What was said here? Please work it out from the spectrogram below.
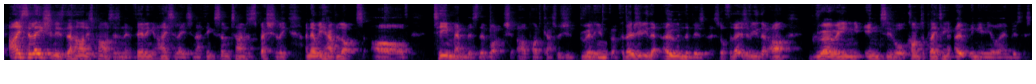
isolation is the hardest part, isn't it? Feeling isolated. I think sometimes, especially, I know we have lots of team members that watch our podcast, which is brilliant. Mm. But for those of you that own the business, or for those of you that are growing into or contemplating opening in your own business,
